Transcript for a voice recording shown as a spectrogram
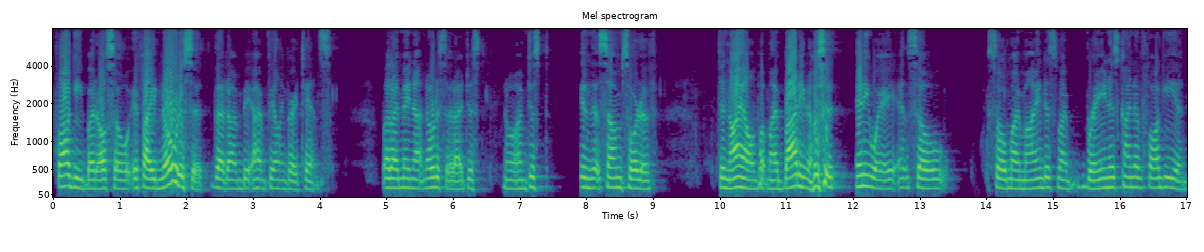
foggy, but also if I notice it, that I'm, be, I'm feeling very tense. But I may not notice it. I just, you know, I'm just in this, some sort of denial, but my body knows it anyway. And so, so my mind is, my brain is kind of foggy and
